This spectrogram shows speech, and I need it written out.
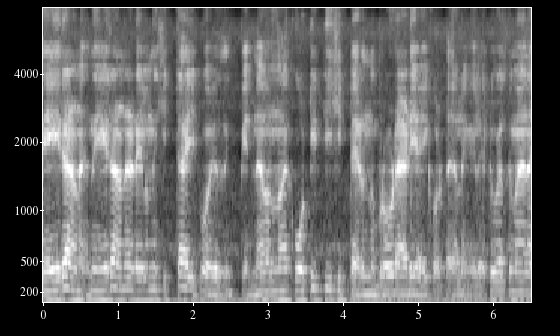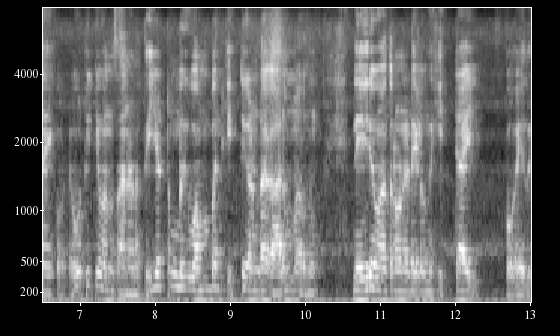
നേരാണ് നേരാണ് ഇടയിലൊന്ന് ഹിറ്റായി പോയത്. പിന്നെ വന്ന ഒ ടി ടി ഹിറ്റായിരുന്നു. ബ്രോഡ് ആഡി ആയിക്കോട്ടെ അല്ലെങ്കിൽ ട്വൽത്ത് മാൻ ആയിക്കോട്ടെ ഒ ടി ടി വന്ന സാധനമാണ്. തിയേറ്ററിൽ വമ്പൻ ഹിറ്റ് കണ്ട കാലം മറന്നു. നേര് മാത്രമാണ് ഇടയിലൊന്ന് ഹിറ്റായി പോയത്.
